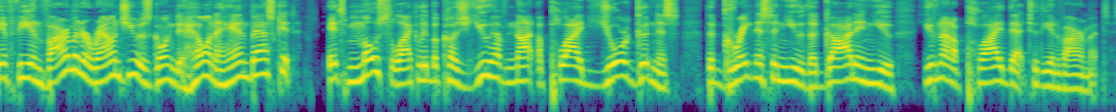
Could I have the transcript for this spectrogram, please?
If the environment around you is going to hell in a handbasket, it's most likely because you have not applied your goodness, the greatness in you, the God in you. You've not applied that to the environment.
